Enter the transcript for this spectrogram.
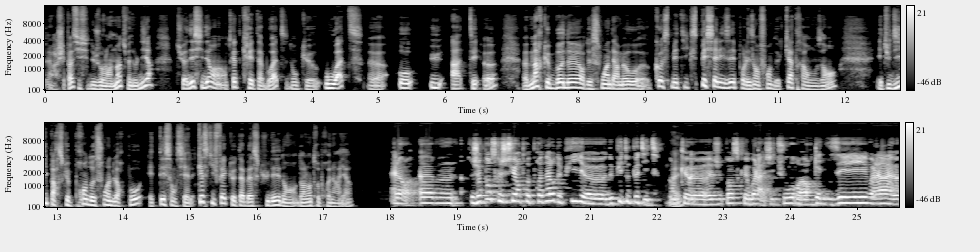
alors je sais pas si c'est du jour au lendemain, tu vas nous le dire, tu as décidé en, tout cas de créer ta boîte, donc euh, euh, O U-A-T-E, marque bonheur de soins dermo cosmétiques spécialisés pour les enfants de 4 à 11 ans. Et tu dis parce que prendre soin de leur peau est essentiel. Qu'est-ce qui fait que tu as basculé dans l'entrepreneuriat? Alors, euh, je pense que je suis entrepreneur depuis euh, depuis toute petite. Donc, euh, je pense que voilà, j'ai toujours organisé, voilà,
